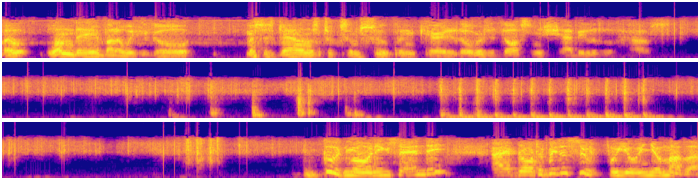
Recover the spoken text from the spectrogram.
Well, one day, about a week ago, Mrs. Downs took some soup and carried it over to Dawson's shabby little house. Good morning, Sandy. I brought a bit of soup for you and your mother.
